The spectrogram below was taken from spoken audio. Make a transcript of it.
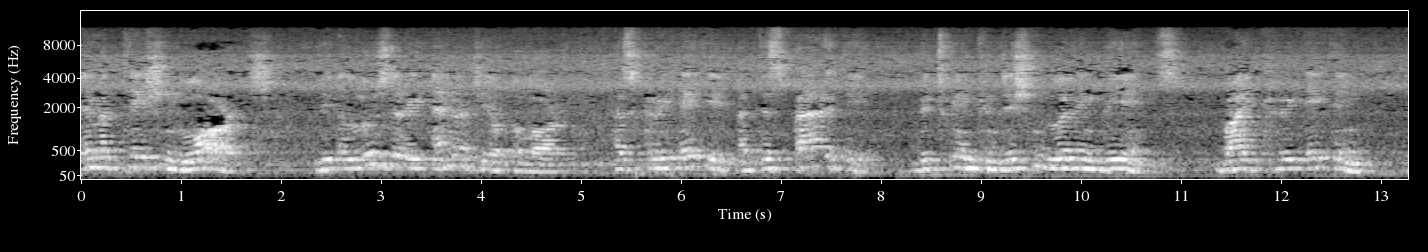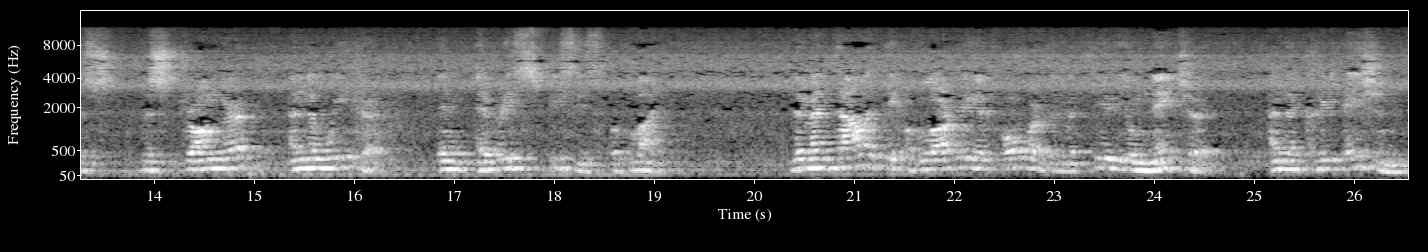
imitation lords, the illusory energy of the Lord has created a disparity between conditioned living beings by creating the, the stronger and the weaker in every species of life. The mentality of lording it over the material nature and the creation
